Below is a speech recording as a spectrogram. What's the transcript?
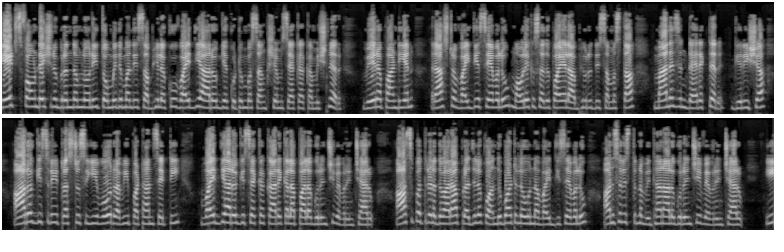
గేట్స్ ఫౌండేషన్ బృందంలోని తొమ్మిది మంది సభ్యులకు వైద్య ఆరోగ్య కుటుంబ సంక్షేమ శాఖ కమిషనర్ వీరపాండియన్ రాష్ట్ర వైద్య సేవలు మౌలిక సదుపాయాల అభివృద్ధి సంస్థ managing director Girisha Aarogyasri trust CEO Ravi Pathan Shetty వైద్యారోగ్య శాఖ కార్యకలాపాల గురించి వివరించారు. ఆసుపత్రుల ద్వారా ప్రజలకు అందుబాటులో ఉన్న వైద్య సేవలు అనుసరిస్తున్న విధానాల గురించి వివరించారు. ఈ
